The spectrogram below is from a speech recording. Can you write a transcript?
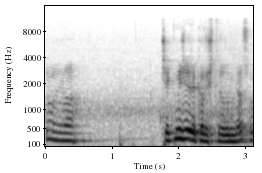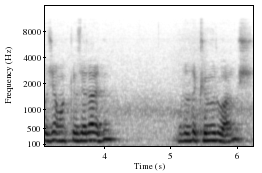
Sonra çekmeceyle karıştıralım biraz. Hocam hakkınızı helal edin. Burada da kömür varmış.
